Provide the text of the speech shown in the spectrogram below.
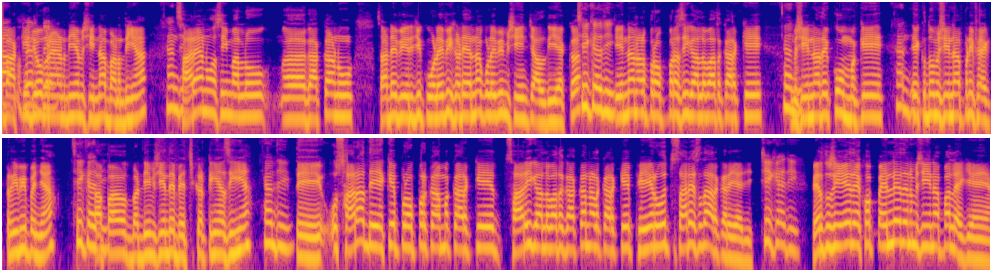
ਬਾਕੀ ਜੋ। ਬ੍ਰਾਂਡ ਦੀਆਂ ਮਸ਼ੀਨਾਂ ਬਣਦੀਆਂ ਸਾਰਿਆਂ ਨੂੰ ਅਸੀਂ ਮੰਨ ਲਓ ਗਾਹਕਾਂ ਨੂੰ ਸਾਡੇ ਵੀਰ ਜੀ ਕੋਲੇ ਵੀ ਖੜੇ ਇਹਨਾਂ ਕੋਲੇ ਵੀ ਮਸ਼ੀਨ ਚੱਲਦੀ ਆ ਇੱਕ। ਠੀਕ ਹੈ ਜੀ। ਇਹਨਾਂ ਨਾਲ ਪ੍ਰੋਪਰ ਅਸੀਂ ਗੱਲਬਾਤ ਕਰਕੇ। ਮਸ਼ੀਨਾਂ ਤੇ ਘੁੰਮ ਕੇ ਇੱਕ ਦੋ ਮਸ਼ੀਨਾਂ ਆਪਣੀ ਫੈਕਟਰੀ ਵੀ ਪਈਆਂ। ਠੀਕ ਹੈ ਜੀ। ਆਪਾਂ ਵੱਡੀ ਮਸ਼ੀਨ ਦੇ ਵਿੱਚ ਕੱਟੀਆਂ ਸੀਗੀਆਂ। ਹਾਂਜੀ। ਤੇ ਉਹ ਸਾਰਾ ਦੇਖ ਕੇ ਪ੍ਰੋਪਰ ਕੰਮ ਕਰਕੇ ਸਾਰੀ ਗੱਲਬਾਤ ਗਾਹਕਾਂ ਨਾਲ ਕਰਕੇ ਫੇਰ ਉਹ ਚ ਸਾਰੇ ਸੁਧਾਰ ਕਰੇ ਆ ਜੀ। ਠੀਕ ਹੈ ਜੀ। ਫਿਰ ਤੁਸੀਂ ਇਹ ਦੇਖੋ ਪਹਿਲੇ ਦਿਨ ਮਸ਼ੀਨ ਆਪਾਂ ਲੈ ਕੇ ਆਏ ਆ।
